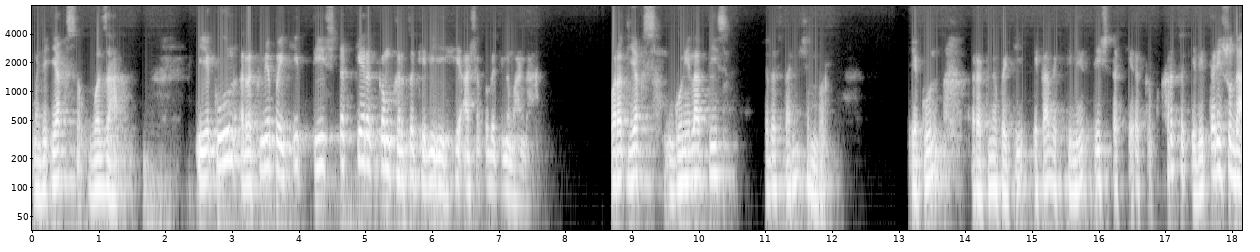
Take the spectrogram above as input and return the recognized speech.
म्हणजे यक्ष वजा एकूण रकमेपैकी तीस टक्के रक्कम खर्च केली हे अशा पद्धतीनं मांडा परत यक्स गुणीला तीस सदस्याने शंभर. एकूण रकमेपैकी एका व्यक्तीने तीस टक्के रक्कम खर्च केली तरी सुद्धा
